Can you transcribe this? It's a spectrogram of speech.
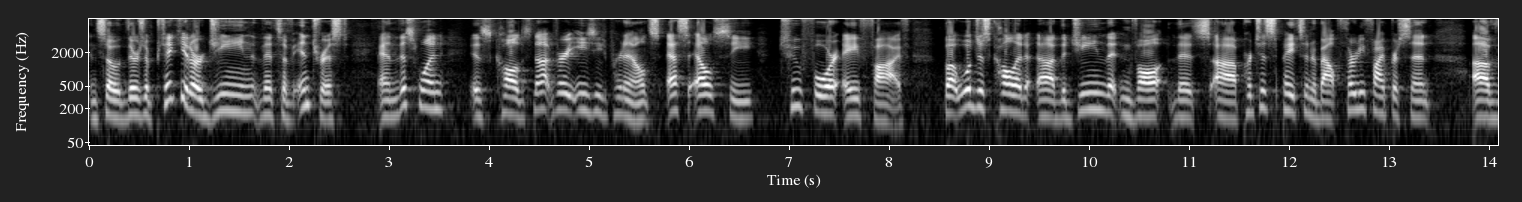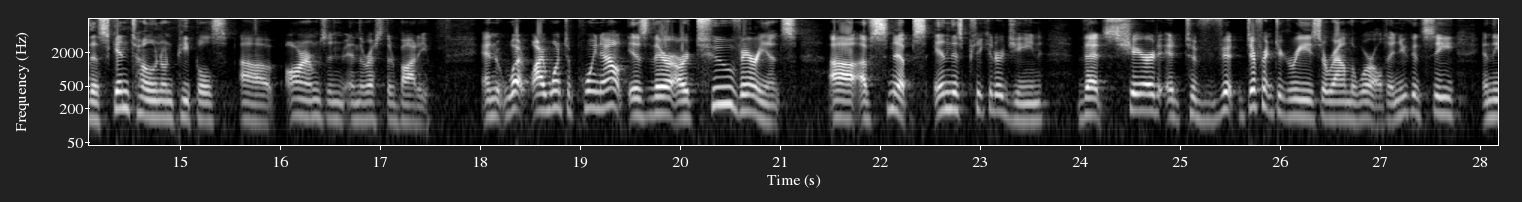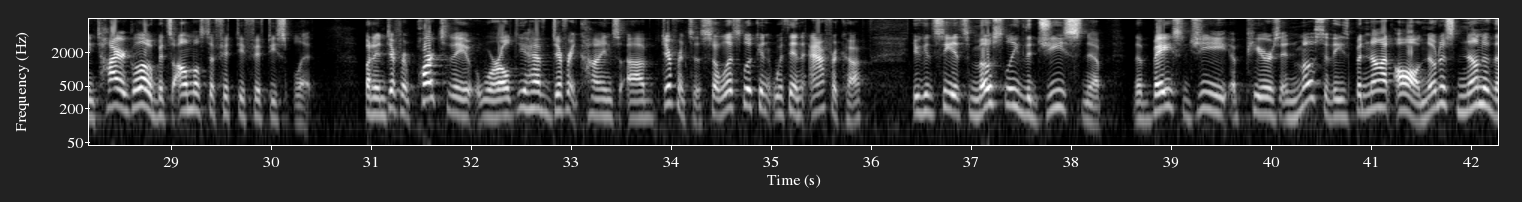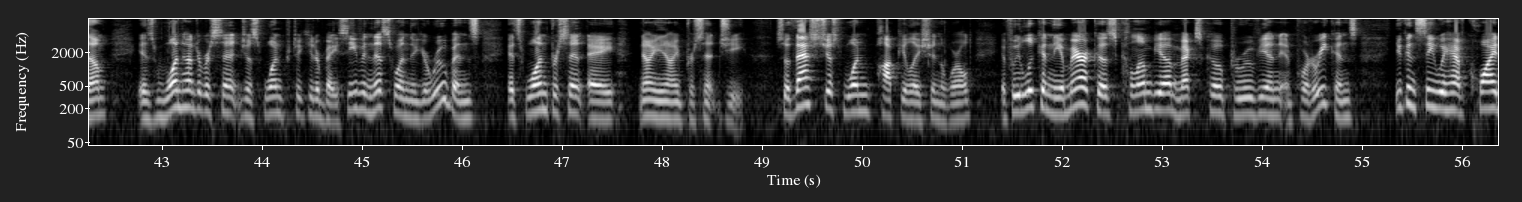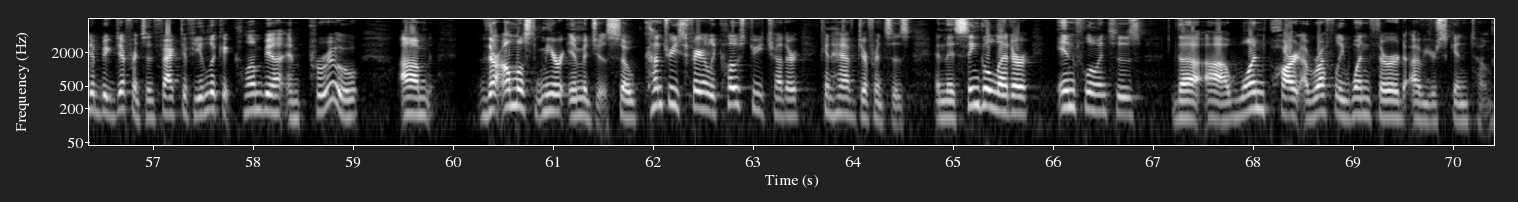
And so there's a particular gene that's of interest, and this one is called, it's not very easy to pronounce, SLC24A5. But we'll just call it uh, the gene that involve, that's, uh, participates in about 35% of the skin tone on people's uh, arms and, and the rest of their body. And what I want to point out is there are two variants uh, of SNPs in this particular gene that's shared to different degrees around the world. And you can see in the entire globe, it's almost a 50-50 split. But in different parts of the world, you have different kinds of differences. So let's look in, within Africa. You can see it's mostly the G SNP. The base G appears in most of these, but not all. Notice none of them is 100% just one particular base. Even this one, the Yorubans, it's 1% A, 99% G. So that's just one population in the world. If we look in the Americas, Colombia, Mexico, Peruvian, and Puerto Ricans, you can see we have quite a big difference. In fact, if you look at Colombia and Peru, um, they're almost mirror images. So countries fairly close to each other can have differences. And the single letter influences the uh, one part, uh, roughly one third of your skin tone.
